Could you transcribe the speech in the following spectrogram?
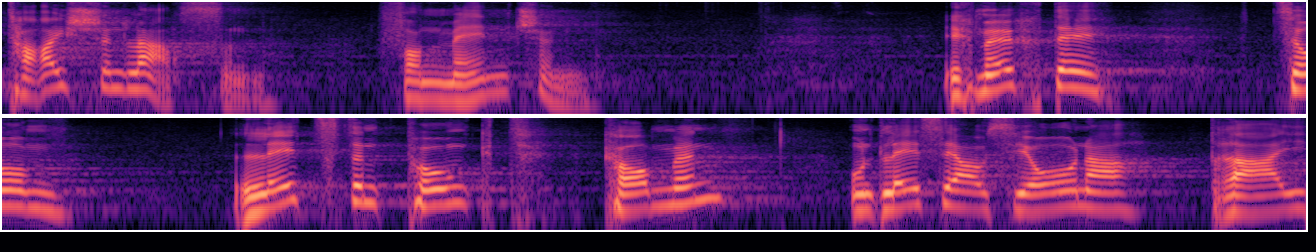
täuschen lassen von Menschen. Ich möchte zum letzten Punkt kommen und lese aus Jona 3,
